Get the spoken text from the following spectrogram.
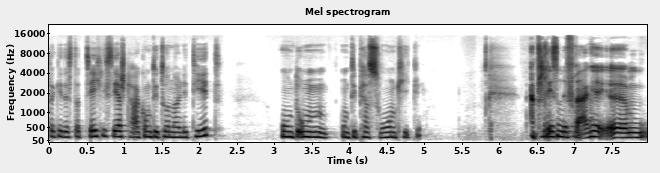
Da geht es tatsächlich sehr stark um die Tonalität und um, um die Person Kickel. Abschließende Frage. Ähm,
